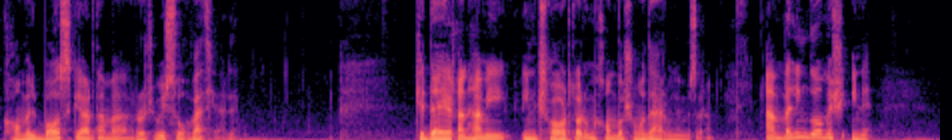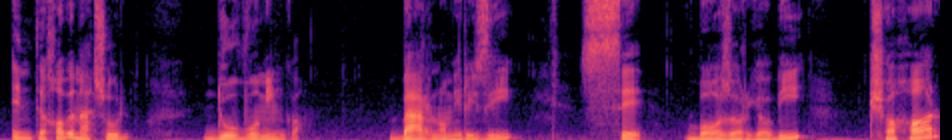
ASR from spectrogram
کامل باز کردم و راجبش صحبت کردیم. که دقیقا همین این چهارتا رو می‌خوام با شما در میان بذارم. اولین گامش اینه. انتخاب محصول. دومین گام. برنامه ریزی. سه بازاریابی. چهار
